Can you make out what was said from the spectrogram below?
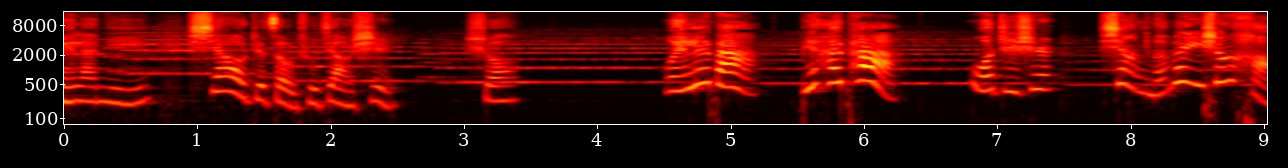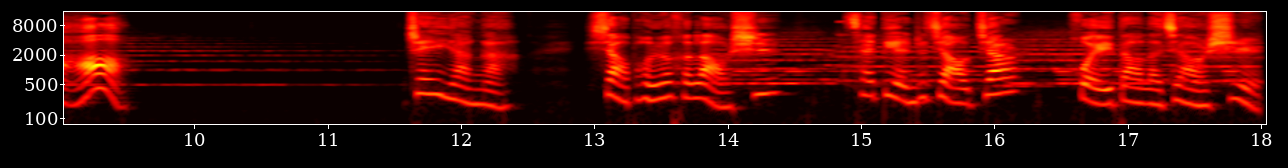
梅兰妮笑着走出教室，说：“回来吧，别害怕，我只是向你们问一声好。”这样啊，小朋友和老师才踮着脚尖儿回到了教室。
